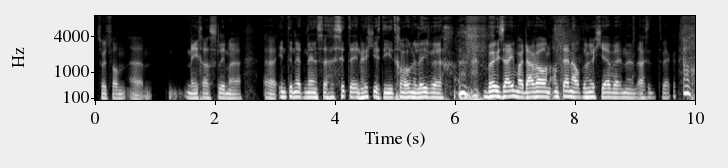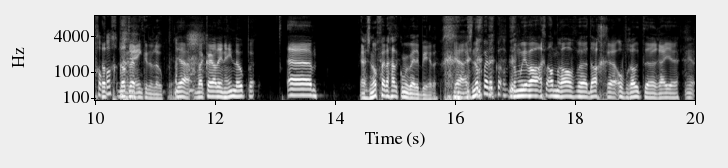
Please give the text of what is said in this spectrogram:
soort van ehm, mega slimme eh, internetmensen zitten in hutjes die het gewone leven beu zijn, maar daar wel een antenne op een hutje hebben en eh, daar zitten te werken. Oh, grappig. dat Dat we heen kunnen lopen. Ja. Ja, waar kan je alleen heen lopen. Ehm, Ja, als je nog verder gaat, kom je bij de beren. ja, als je nog verder komt, dan moet je wel echt anderhalve dag eh, op rood eh, rijden Ja.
